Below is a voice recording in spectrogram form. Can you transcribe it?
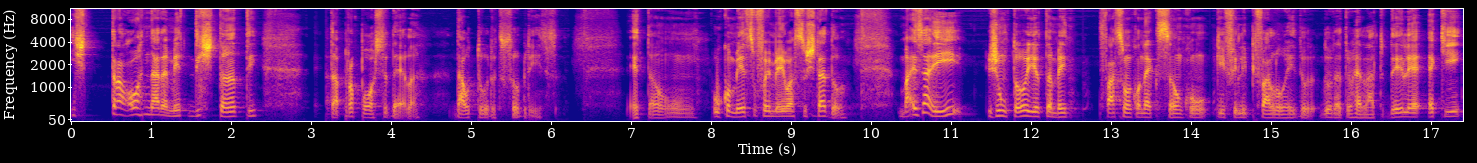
extraordinariamente distante da proposta dela, da autora sobre isso. Então, o começo foi meio assustador. Mas aí juntou, e eu também faço uma conexão com o que Felipe falou aí do, durante o relato dele, é, é que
